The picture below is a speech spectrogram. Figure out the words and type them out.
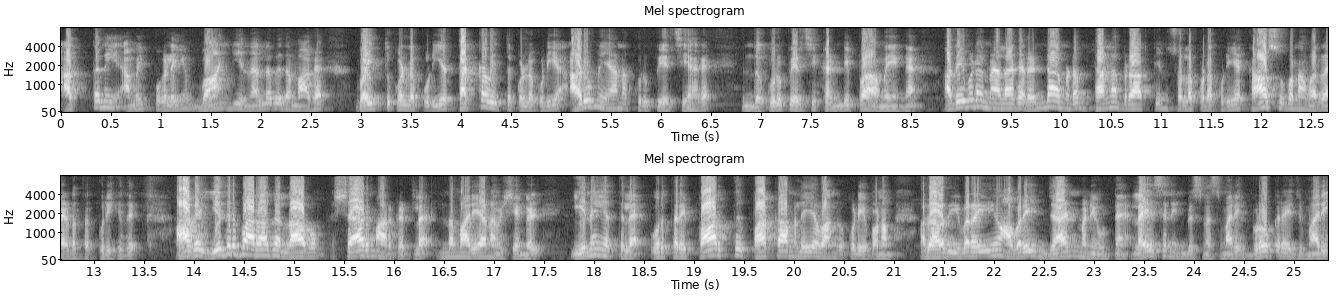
அத்தனை அமைப்புகளையும் வாங்கி நல்ல விதமாக வைத்து கொள்ளக்கூடிய தக்க வைத்து கொள்ளக்கூடிய அருமையான குறுப்பெயர்ச்சியாக இந்த குறுப்பெயர்ச்சி கண்டிப்பாக அமையுங்க. அதை விட மேலாக ரெண்டாம் இடம் தன பிராப்தின்னு சொல்லப்படக்கூடிய காசு பணம் வர்ற இடத்த குறிக்குது. ஆக எதிர்பாராத லாபம் ஷேர் மார்க்கெட்டில் இந்த மாதிரியான விஷயங்கள் இணையத்தில் ஒருத்தரை பார்த்து பார்க்காமலேயே வாங்கக்கூடிய பணம். அதாவது இவரையும் அவரையும் ஜாயின் பண்ணி விட்டேன். லைசனிங் பிஸ்னஸ் மாதிரி புரோக்கரேஜ் மாதிரி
